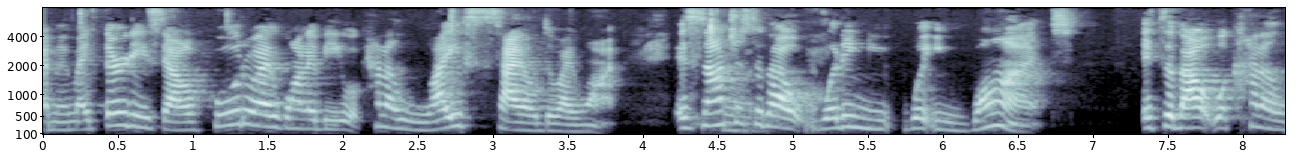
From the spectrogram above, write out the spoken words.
I'm in my 30s now. Who do I want to be? What kind of lifestyle do I want? It's not just about what you what you want. It's about what kind of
